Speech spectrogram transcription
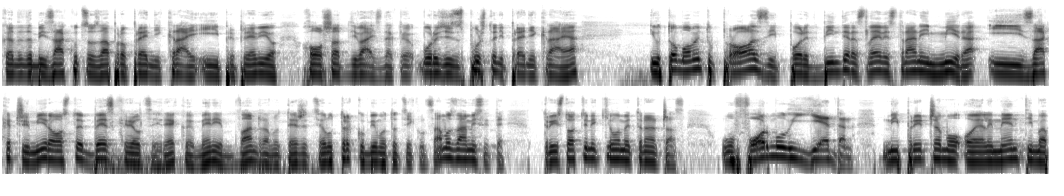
kada da bi zakucao zapravo prednji kraj i pripremio whole shot device, dakle uređaj za spuštanje prednjeg kraja, i u tom momentu prolazi pored Bindera s leve strane i Mira i zakačio Mira, ostaje bez krilca i rekao je, meni je van ravnoteže celu trku bio motocikl. Samo zamislite, 300 km na čas. U Formuli 1 mi pričamo o elementima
